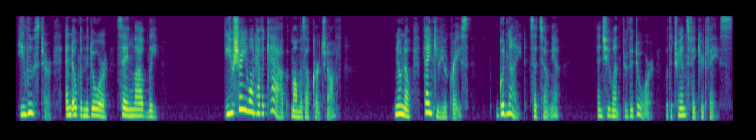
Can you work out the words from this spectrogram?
He loosed her and opened the door, saying loudly, You sure you won't have a cab, Mademoiselle Kritchnoff? No, no, thank you, Your Grace. Good night, said Sonia, and she went through the door with a transfigured face.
